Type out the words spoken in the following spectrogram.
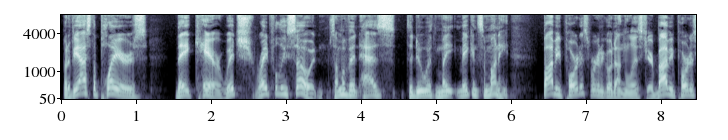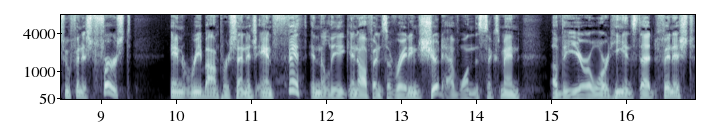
But if you ask the players they care, which rightfully so. Some of it has to do with ma- making some money. Bobby Portis, we're going to go down the list here. Bobby Portis, who finished first in rebound percentage and fifth in the league in offensive rating, should have won the Six Man of the Year award. He instead finished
